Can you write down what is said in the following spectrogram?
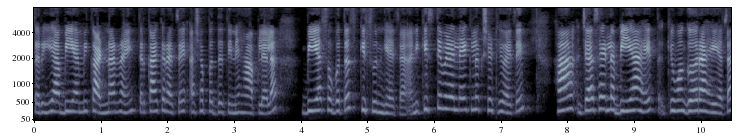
तर या बिया मी काढणार नाही. तर काय करायचं आहे अशा पद्धतीने हा आपल्याला बियासोबतच किसून घ्यायचा आहे. आणि किसते वेळेला एक लक्ष ठेवायचं आहे हा ज्या साईडला बिया आहेत किंवा गर आहे याचा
